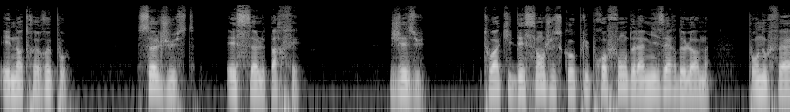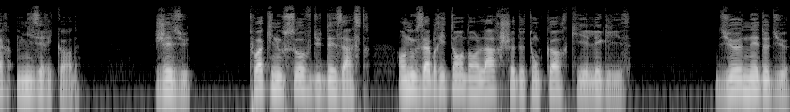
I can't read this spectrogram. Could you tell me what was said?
et notre repos, seul juste et seul parfait. Jésus, toi qui descends jusqu'au plus profond de la misère de l'homme pour nous faire miséricorde. Jésus, toi qui nous sauves du désastre en nous abritant dans l'arche de ton corps qui est l'Église. Dieu né de Dieu,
